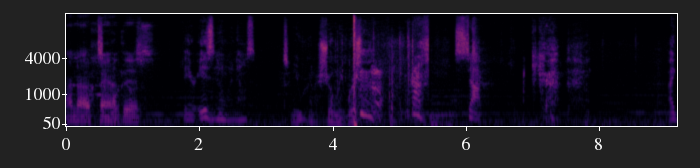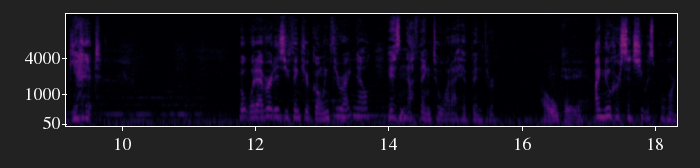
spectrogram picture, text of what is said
I'm not a fan of someone else. this. There is no one else. So you were gonna show me where she... Stop. I get it. But whatever it is you think you're going through right now is nothing to what I have been through. Okay. I knew her since she was born.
